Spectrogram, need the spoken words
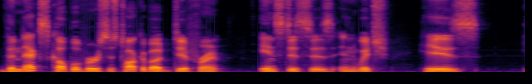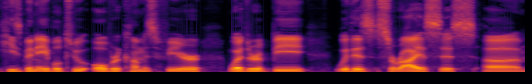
The next couple verses talk about different instances in which his he's been able to overcome his fear, whether it be with his psoriasis uh,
